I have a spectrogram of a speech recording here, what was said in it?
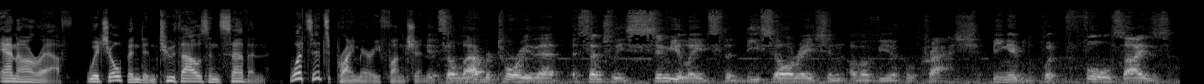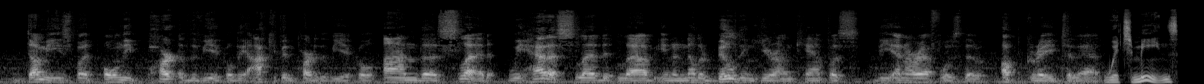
NRF, which opened in 2007. What's its primary function? It's a laboratory that essentially simulates the deceleration of a vehicle crash, being able to put full size dummies, but only part of the vehicle, the occupant part of the vehicle, on the sled. We had a sled lab in another building here on campus. The NRF was the upgrade to that. Which means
